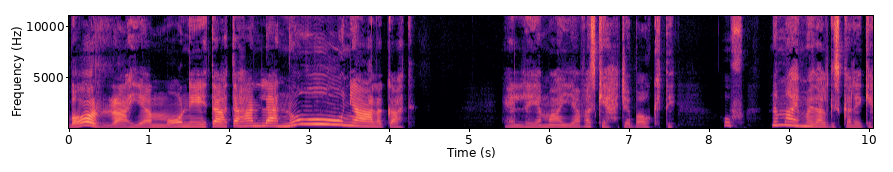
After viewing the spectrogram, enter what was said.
borra ja moni tahtahan lää nuun jalkat. Elle ja Maija vas kähtsä paukti. Uff, no maailma talkiskaleke.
